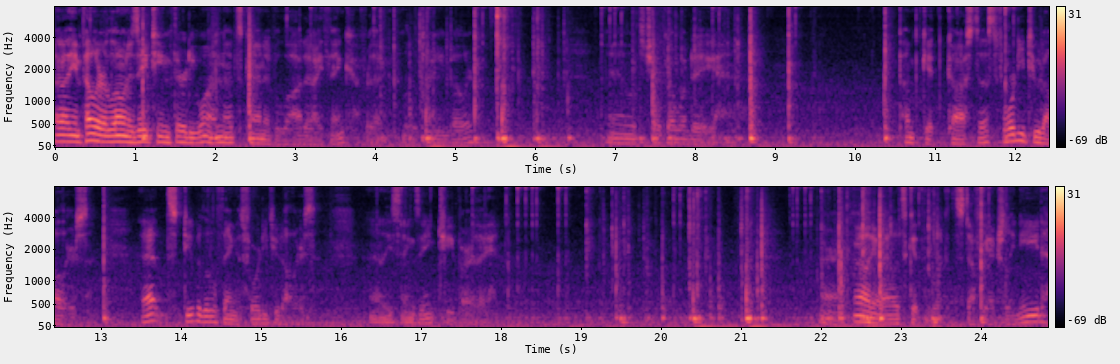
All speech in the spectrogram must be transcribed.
Uh, the impeller alone is 1831. That's kind of a lot, I think, for that little tiny impeller. And let's check out what a pump kit cost us. $42. That stupid little thing is $42. Now, these things ain't cheap, are they? Alright, well anyway, let's get a look at the stuff we actually need.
